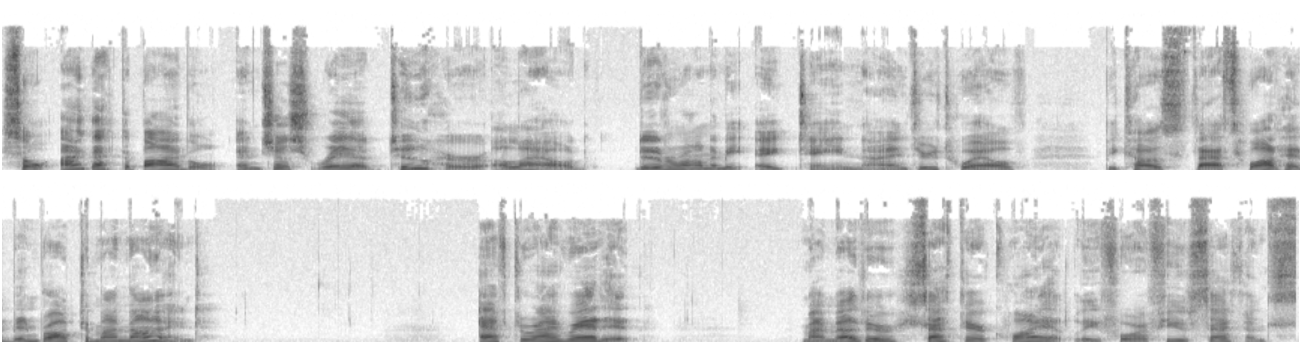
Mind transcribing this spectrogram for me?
So I got the Bible and just read to her aloud Deuteronomy 18 9 through 12 because that's what had been brought to my mind. After I read it, my mother sat there quietly for a few seconds,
